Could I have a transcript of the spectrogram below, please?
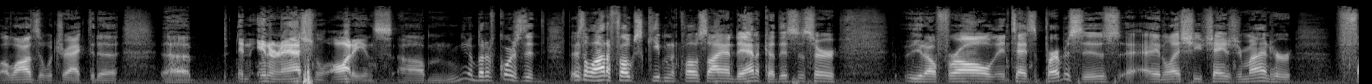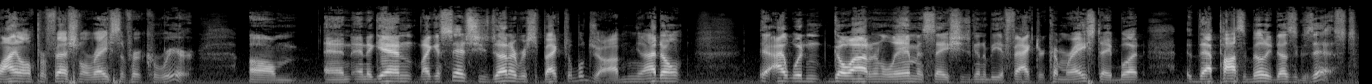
Alonso attracted a uh, an international audience. Um, you know, but of course, it, there's a lot of folks keeping a close eye on Danica. This is her, you know, for all intents and purposes, uh, unless she changed her mind, her final professional race of her career. Um, and and again, like I said, she's done a respectable job. You know, I don't. I wouldn't go out on a limb and say she's going to be a factor come race day, but that possibility does exist.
